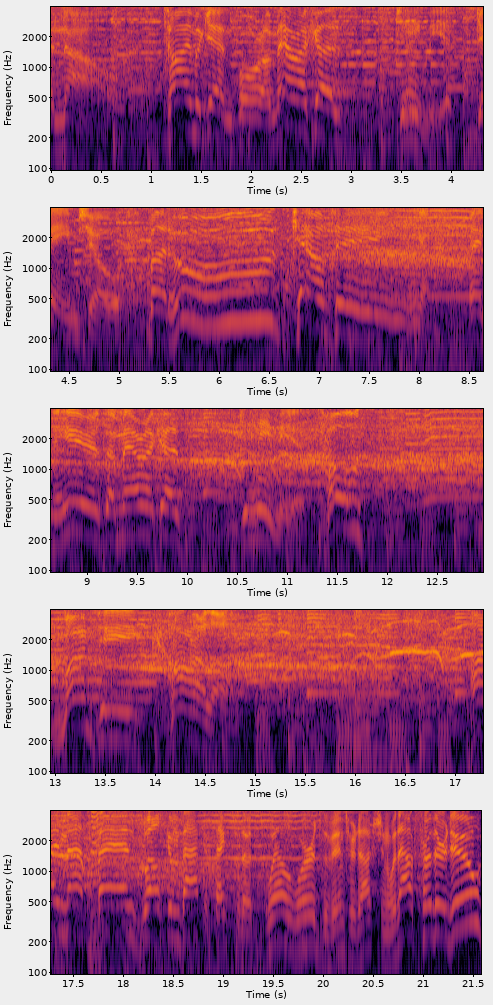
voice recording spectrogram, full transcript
And now, time again for America's gamiest game show. But who's counting? And here's America's gamiest host, Monty Carlo. Hi, math fans. Welcome back, and thanks for those swell words of introduction. Without further ado,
